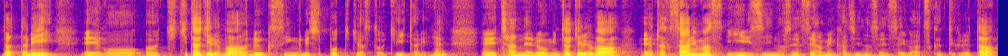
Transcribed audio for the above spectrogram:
だったり英語を聞きたければ Luke's English Podcast を聞いたりね、え、チャンネルを見たければ、え、たくさんあります。イギリス人の先生アメリカ人の先生が作ってくれた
